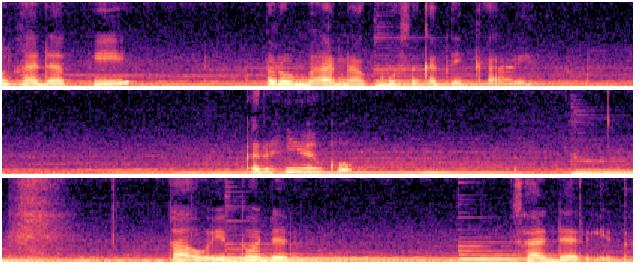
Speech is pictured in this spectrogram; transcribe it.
menghadapi perubahan aku seketika itu harusnya aku tahu itu dan sadar gitu.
